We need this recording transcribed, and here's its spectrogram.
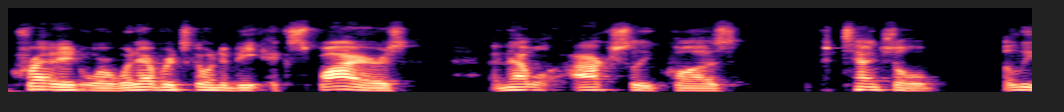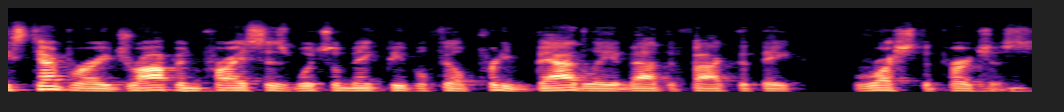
credit or whatever it's going to be expires. And that will actually cause potential at least temporary drop in prices, which will make people feel pretty badly about the fact that they rushed the purchase.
